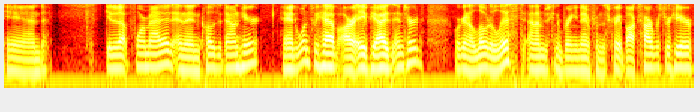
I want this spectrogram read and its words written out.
And get it up formatted and then close it down here. And once we have our APIs entered, we're going to load a list and I'm just going to bring it in from the Scrapebox Harvester here.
